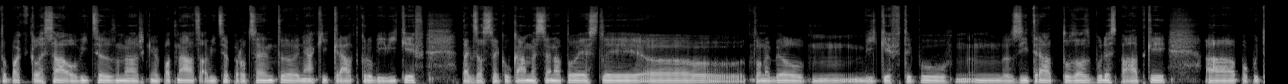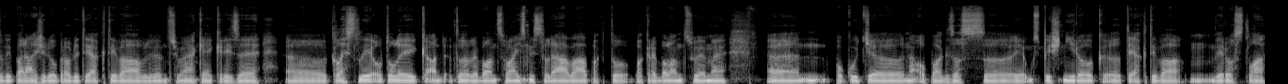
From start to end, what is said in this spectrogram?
to pak klesá o více, to znamená řekněme 15 a více procent, nějaký krátkodobý výkyv, tak zase koukáme se na to, jestli to nebyl mm, výkyv typu mm, zítra to zase bude zpátky a pokud to vypadá, že opravdu ty aktiva vlivem třeba nějaké krize eh, klesly o tolik a to rebalancování smysl dává, pak to pak rebalancujeme. Eh, pokud eh, naopak zase je úspěšný rok, ty aktiva mm, vyrostla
